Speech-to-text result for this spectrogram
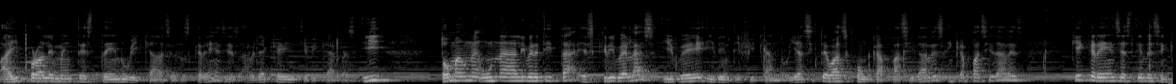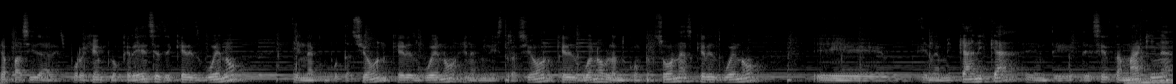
ahí probablemente estén ubicadas esas creencias, habría que identificarlas. Y toma una, una, libretita, escríbelas y ve identificando. Y así te vas con capacidades. En capacidades, ¿qué creencias tienes en capacidades? Por ejemplo, creencias de que eres bueno en la computación, que eres bueno en la administración, que eres bueno hablando con personas, que eres bueno eh, en la mecánica de, de cierta máquina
